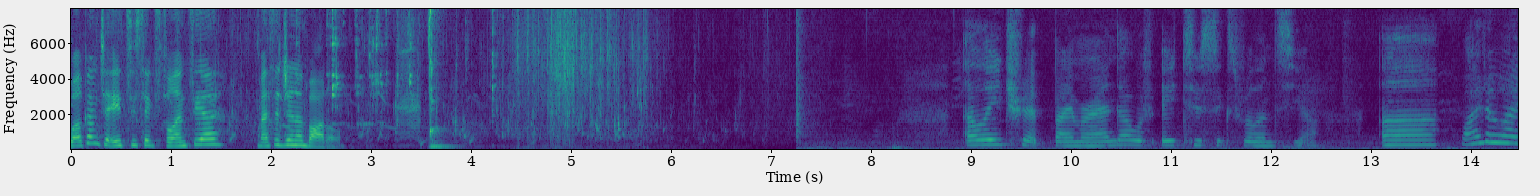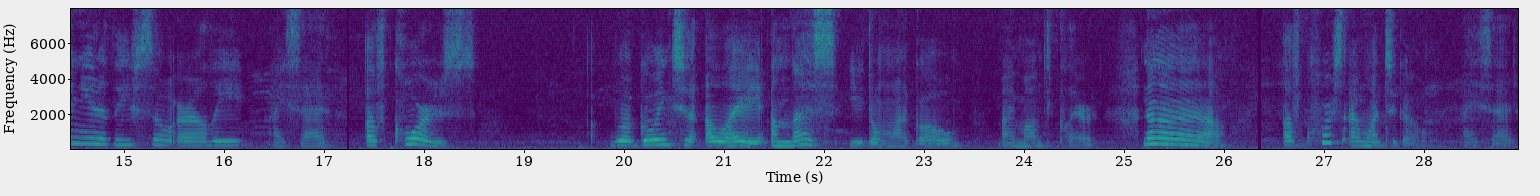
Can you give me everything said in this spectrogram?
Welcome to 826 Valencia, message in a bottle. LA Trip by Miranda with 826 Valencia. Uh, why do I need to leave so early? I said. Of course. We're going to LA unless you don't want to go, my mom declared. No, no, no, no. Of course I want to go, I said.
